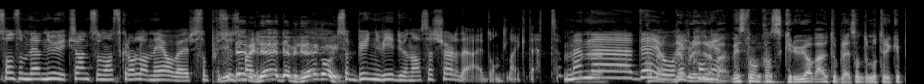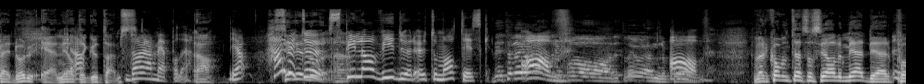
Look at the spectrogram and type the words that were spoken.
Sånn som det er nå, ikke sant? Så man scroller nedover, så plutselig det vil jeg, det vil jeg så begynner videoen av seg sjøl. I don't like that. Men eh, det er jo helt konge. Hvis man kan skru av autoplay sånn at du må trykke play, da er du enig i at det er good times. Da er jeg med på det. Ja. Her, Silje, vet du! Spill av videoer automatisk. Dette vil jeg endre på. Dette vil jeg jo endre på. Av. Velkommen til Sosiale medier på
